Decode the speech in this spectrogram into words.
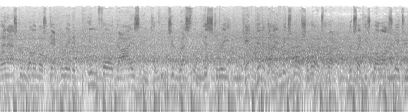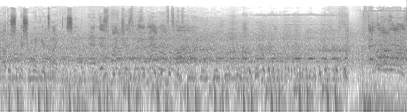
Ben Askren, one of the most decorated pinfall guys in collegiate wrestling history. Can't pin a guy in mixed martial arts, but looks like he's well on his way to another submission win here tonight, DC. And this might just be a matter of time. And there it is!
